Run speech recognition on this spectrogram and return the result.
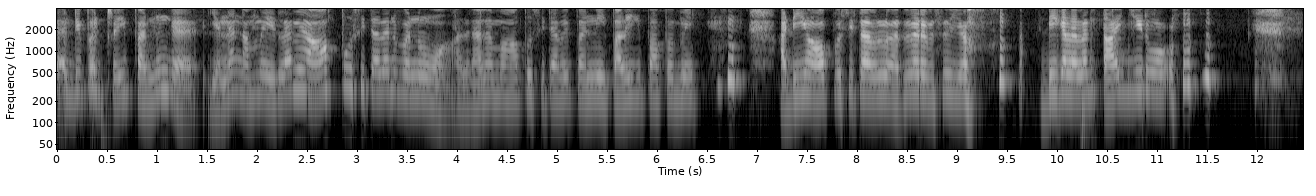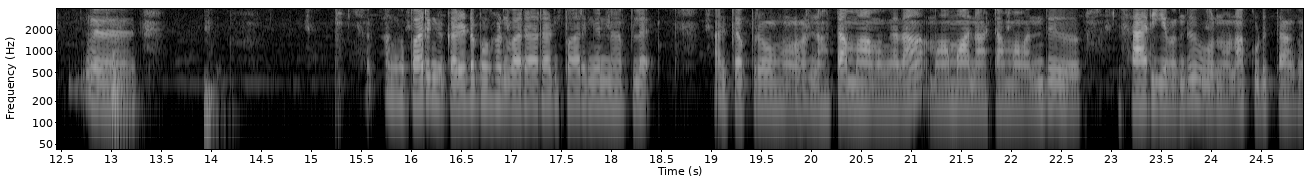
கண்டிப்பாக ட்ரை பண்ணுங்கள் ஏன்னா நம்ம எல்லாமே ஆப்போசிட்டாக தானே பண்ணுவோம். அதனால் நம்ம ஆப்போசிட்டாகவே பண்ணி பழகி பார்ப்போமே. அடியும் ஆப்போசிட்டாக அது வேறு விஷயம். அடிகளெல்லாம் தாங்கிடுவோம் அங்கே பாருங்கள் கருட பகவான் வராரான்னு பாருங்கள் நாப்பில் அதுக்கப்புறம் நாட்டாமா அவங்க தான். மாமா நாட்டாம்மா வந்து சாரியை வந்து ஒன்று ஒன்றா கொடுத்தாங்க.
